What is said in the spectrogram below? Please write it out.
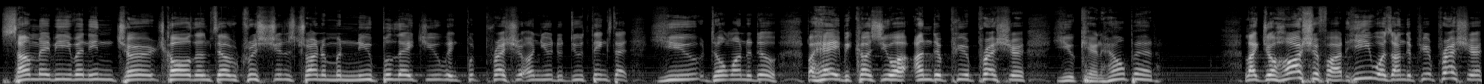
some maybe even in church call themselves Christians, trying to manipulate you and put pressure on you to do things that you don't want to do. But hey, because you are under peer pressure, you can't help it. Like Jehoshaphat, he was under peer pressure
